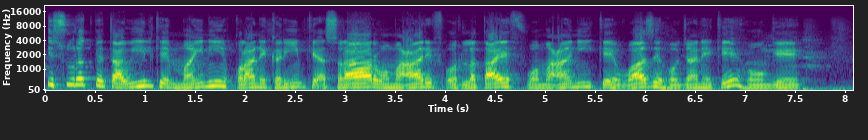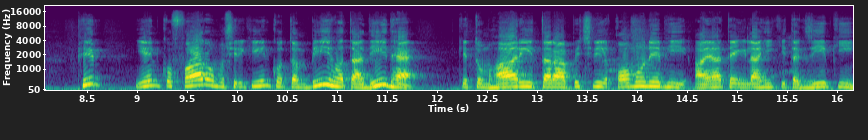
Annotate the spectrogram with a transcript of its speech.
اس صورت میں تعویل کے معنی قرآن کریم کے اسرار و معارف اور لطائف و معانی کے واضح ہو جانے کے ہوں گے۔ پھر یہ ان کفار و مشرقین کو تنبیہ و تحدید ہے کہ تمہاری طرح پچھلی قوموں نے بھی آیات الہی کی تکذیب کی،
